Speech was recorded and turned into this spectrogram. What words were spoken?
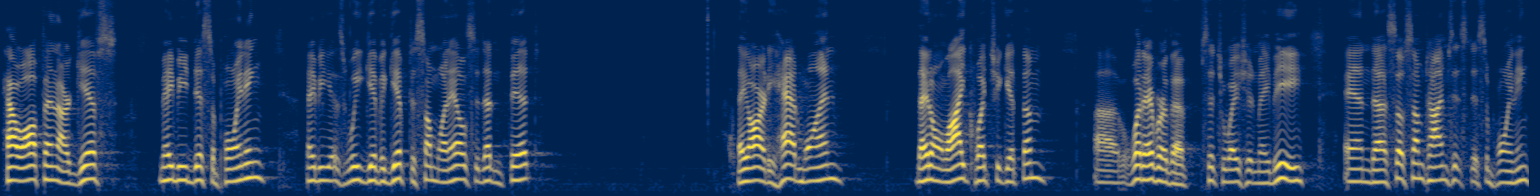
how often our gifts may be disappointing. Maybe as we give a gift to someone else, it doesn't fit. They already had one. They don't like what you get them, uh, whatever the situation may be. And uh, so sometimes it's disappointing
